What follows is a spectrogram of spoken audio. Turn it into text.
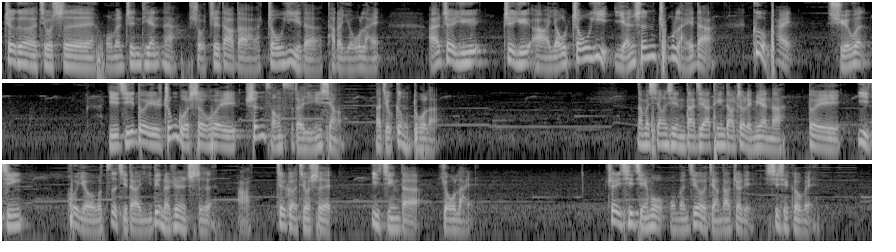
这个就是我们今天啊所知道的《周易》的它的由来。而至于至于啊由《周易》延伸出来的各派学问，以及对中国社会深层次的影响，那就更多了。那么，相信大家听到这里面呢，对《易经》会有自己的一定的认识啊。这个就是《易经》的由来。这一期节目我们就讲到这里，谢谢各位。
